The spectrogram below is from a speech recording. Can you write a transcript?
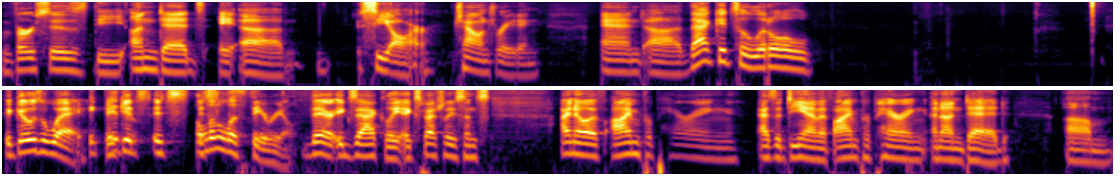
versus the undead's uh, CR challenge rating, and uh, that gets a little. It goes away. It, It- gets it's, A it's little ethereal. there exactly, especially since I know if I'm preparing as a DM, if I'm preparing an undead, um,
